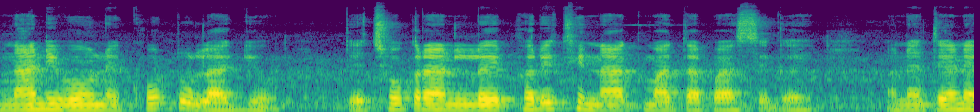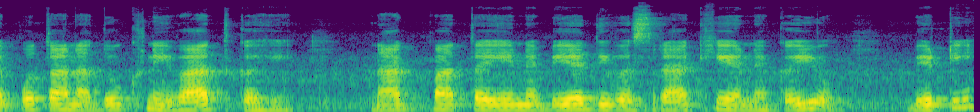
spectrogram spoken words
નાની વહુને ખોટું લાગ્યું. તે છોકરાને લઈ ફરીથી નાગમાતા પાસે ગઈ અને તેણે પોતાના દુઃખની વાત કહી. નાગમાતાએ એને બે દિવસ રાખી અને કહ્યું, બેટી,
